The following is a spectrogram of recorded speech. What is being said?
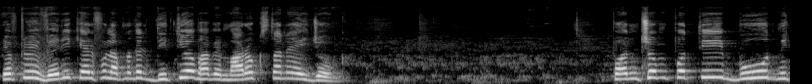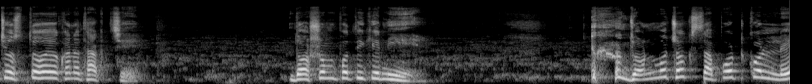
You have to be very careful আপনাদের দ্বিতীয়ভাবে মারক স্থানে এই যোগ। পঞ্চমপতি বুধ নিচস্থ হয়ে ওখানে থাকছে। দশমপতিকে নিয়ে। জন্মছক সাপোর্ট করলে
